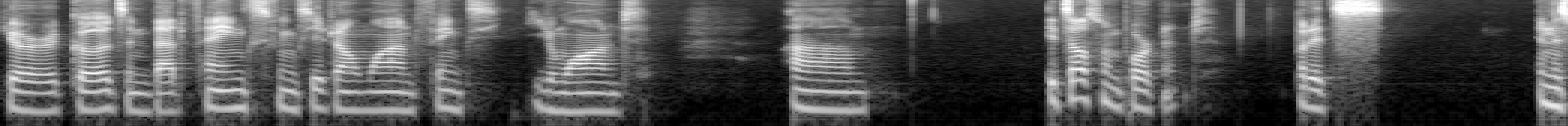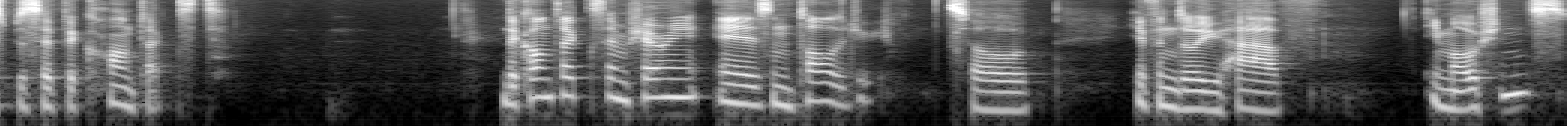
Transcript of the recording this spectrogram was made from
your goods and bad things, things you don't want, things you want. Um, it's also important, but it's in a specific context. the context I'm sharing is ontology. So even though you have emotions,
